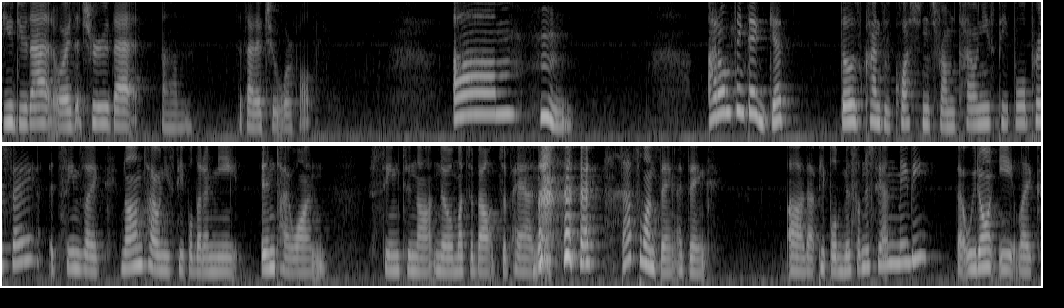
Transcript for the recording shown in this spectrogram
do you do that or is it true that um, that's either true or false um hmm i don't think i get those kinds of questions from taiwanese people per se it seems like non-taiwanese people that i meet in taiwan seem to not know much about japan that's one thing i think uh, that people misunderstand maybe that we don't eat like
